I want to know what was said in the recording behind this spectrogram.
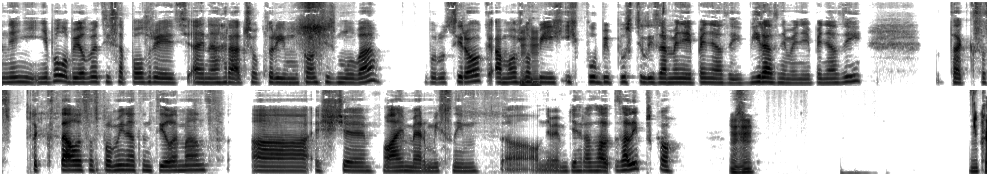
není, nebolo by odveci sa pozrieť aj na hráčov, ktorým končí zmluva budúci rok a možno mm-hmm. by ich, ich kluby pustili za menej peňazí, výrazne menej peňazí. Tak, sa, tak stále sa spomína ten Tielemans a ešte Leimer, myslím, to, neviem, kde hrá za, za Lipsko. Mm-hmm. OK.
